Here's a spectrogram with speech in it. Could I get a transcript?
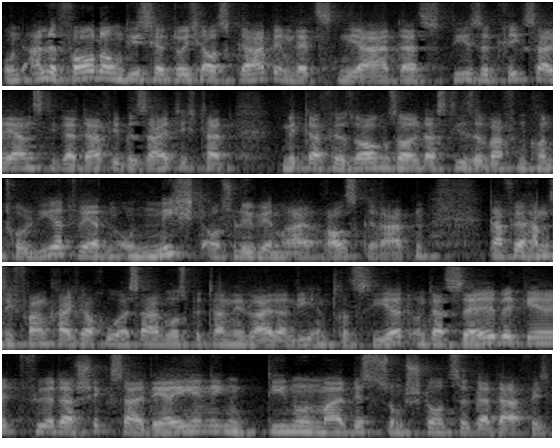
Und alle Forderungen, die es ja durchaus gab im letzten Jahr, dass diese Kriegsallianz, die Gaddafi beseitigt hat, mit dafür sorgen soll, dass diese Waffen kontrolliert werden und nicht aus Libyen rausgeraten, Dafür haben sich Frankreich, auch USA, Großbritannien leider nie interessiert. Und dasselbe gilt für das Schicksal derjenigen, die nun mal bis zum Sturze Gaddafis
